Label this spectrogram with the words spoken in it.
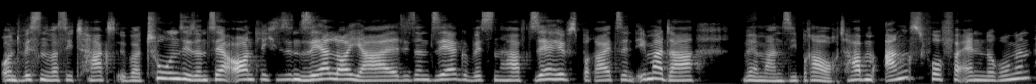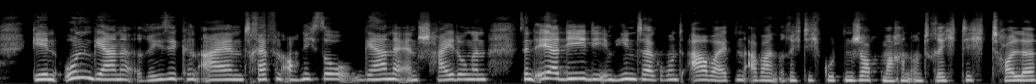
und wissen, was sie tagsüber tun. Sie sind sehr ordentlich, sie sind sehr loyal, sie sind sehr gewissenhaft, sehr hilfsbereit, sind immer da, wenn man sie braucht, haben Angst vor Veränderungen, gehen ungerne Risiken ein, treffen auch nicht so gerne Entscheidungen, sind eher die, die im Hintergrund arbeiten, aber einen richtig guten Job machen und richtig tolle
